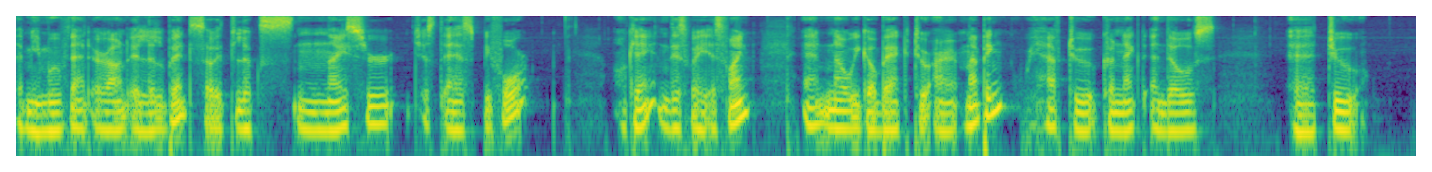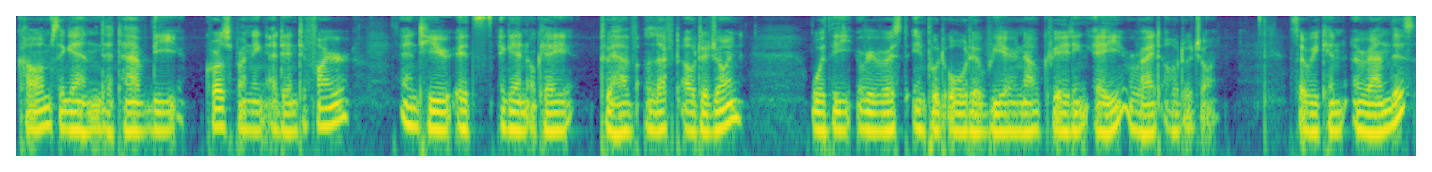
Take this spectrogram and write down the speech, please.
Let me move that around a little bit so it looks nicer just as before. Okay, this way is fine. And now we go back to our mapping. We have to connect those uh, two columns again that have the corresponding identifier. And here it's again okay to have left outer join. With the reversed input order, we are now creating a right outer join. So we can run this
